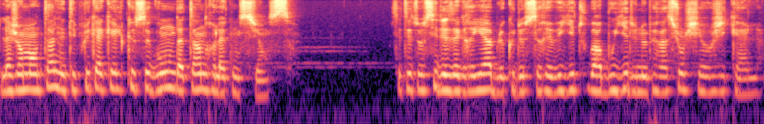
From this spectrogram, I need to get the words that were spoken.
L'agent mental n'était plus qu'à quelques secondes d'atteindre la conscience. C'était aussi désagréable que de se réveiller tout barbouillé d'une opération chirurgicale,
